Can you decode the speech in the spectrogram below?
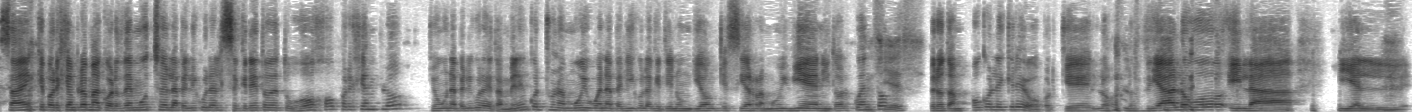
saben que, por ejemplo, me acordé mucho de la película El secreto de tus ojos, por ejemplo, que es una película que también encuentro una muy buena película, que tiene un guion que cierra muy bien y todo el cuento, pero tampoco le creo, porque los, diálogos y, la, y el,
